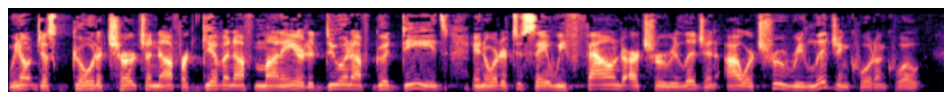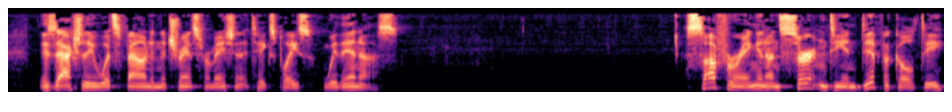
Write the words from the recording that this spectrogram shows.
We don't just go to church enough or give enough money or to do enough good deeds in order to say we found our true religion. Our true religion, quote unquote, is actually what's found in the transformation that takes place within us. Suffering and uncertainty and difficulty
